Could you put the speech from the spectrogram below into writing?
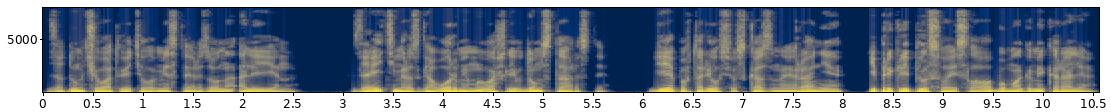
Задумчиво ответила вместо Эрзона Алиена. За этими разговорами мы вошли в дом старосты, где я повторил все сказанное ранее и прикрепил свои слова бумагами короля.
